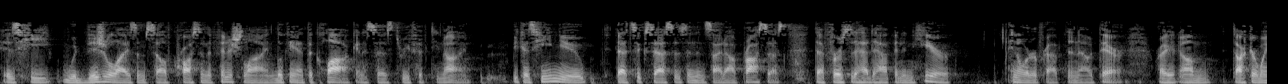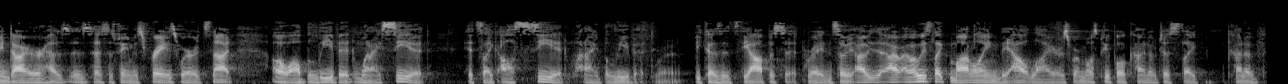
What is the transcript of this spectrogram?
is he would visualize himself crossing the finish line, looking at the clock, and it says 359. Because he knew that success is an inside out process. That first it had to happen in here, in order for happening out there, right? Um, Dr. Wayne Dyer has, has this famous phrase where it's not, oh, I'll believe it when I see it. It's like, I'll see it when I believe it. Right. Because it's the opposite, right? And so I, I always like modeling the outliers where most people kind of just like, kind of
